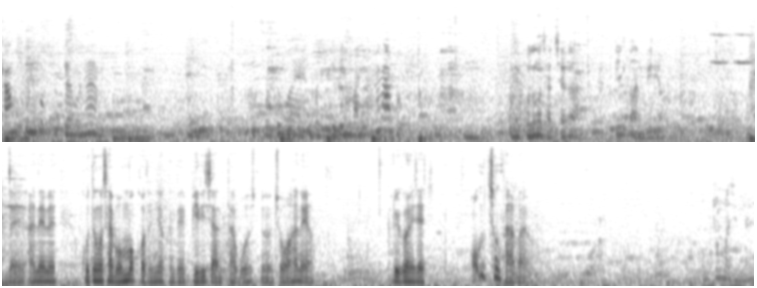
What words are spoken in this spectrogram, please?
땅콩국 때문에 그 고등어의 그 비린 맛이 하나도 없어 음. 근데 고등어 자체가 1도 안 비려 네 아내는 고등어 잘 못 먹거든요. 근데 비리지 않다고 좋아하네요. 그리고 이제 엄청 달아요. 엄청 맛있네.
